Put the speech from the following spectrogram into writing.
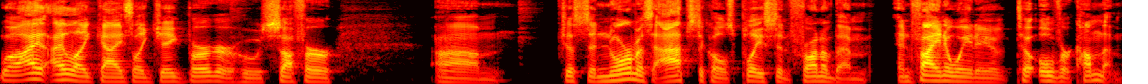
Well, I, I like guys like Jake Burger who suffer um, just enormous obstacles placed in front of them and find a way to to overcome them.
